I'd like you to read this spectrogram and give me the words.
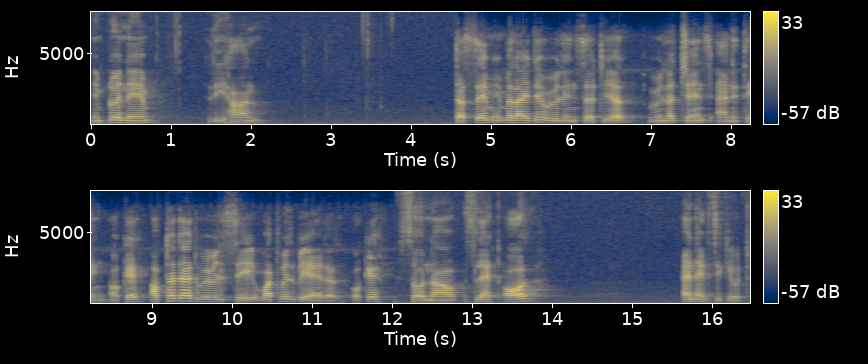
employee name Rihan the same email id we will insert here. We will not change anything okay? After that we will see what will be error okay? So now select all and execute.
